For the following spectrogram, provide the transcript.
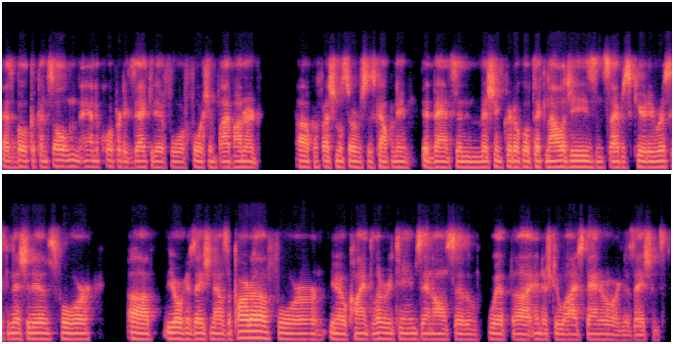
as both a consultant and a corporate executive for Fortune 500 uh, professional services company, advancing mission critical technologies and cybersecurity risk initiatives for uh, the organization I was a part of, for you know client delivery teams, and also with uh, industry-wide standard organizations.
